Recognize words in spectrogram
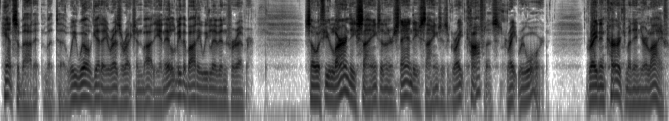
hints about it. But uh, we will get a resurrection body, and it'll be the body we live in forever. So if you learn these things and understand these things, it's great confidence, great reward, great encouragement in your life.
